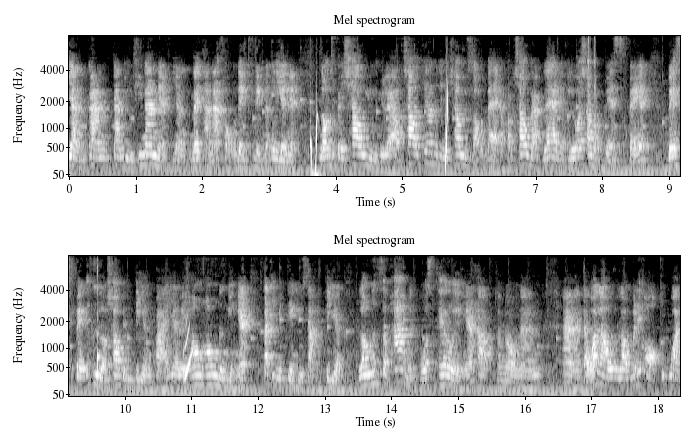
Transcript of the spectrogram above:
อย่างการการอยู่ที่นั่นเนี่ยอย่างในฐานะของเด็กเด็กนักเรียนเนี่ยน้องจะไปเช่าอยู่อยู่แล้ว เช่าที่นั่นมันจะมีเช่าอยู่ 2 แบบครับเช่าแบบแรกเนี่ยเขาเรียกว่าเช่าแบบ best space เบสเปก็คือเราเช่าเป็นเตียงไปอย่างในห้องห้องหนึ่งอย่างเงี้ยก็จะมีเตียงอยู่ 3 เตียง เรานึกสภาพเหมือนโฮสเทลอย่างเงี้ยครับทำนองนั้นอ่าแต่ว่าเราเราไม่ได้ออกทุกวัน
